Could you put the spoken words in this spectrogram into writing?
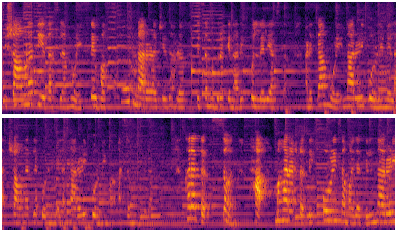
ती श्रावणात येत असल्यामुळे तेव्हा खूप नारळाची झाडं ती समुद्रकिनारी फुललेली असतात. आणि त्यामुळे नारळी पौर्णिमेला श्रावणातल्या पौर्णिमेला नारळी पौर्णिमा असं म्हणलं जातं. खरं तर सण हा महाराष्ट्रातील कोळी समाजातील नारळी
